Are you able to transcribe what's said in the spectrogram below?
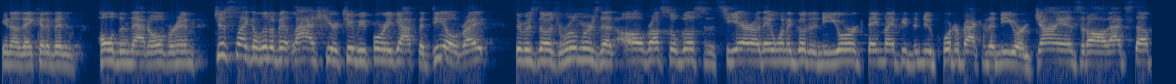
you know they could have been holding that over him, just like a little bit last year too, before he got the deal, right? There was those rumors that oh Russell Wilson, Ciara, they want to go to New York. They might be the new quarterback of the New York Giants and all that stuff.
